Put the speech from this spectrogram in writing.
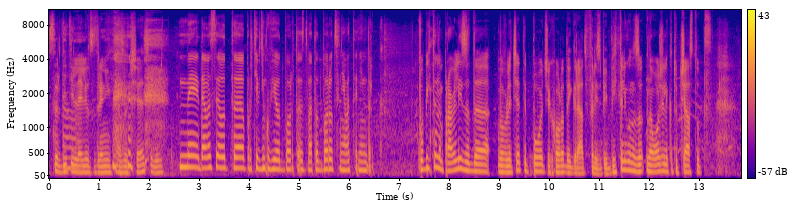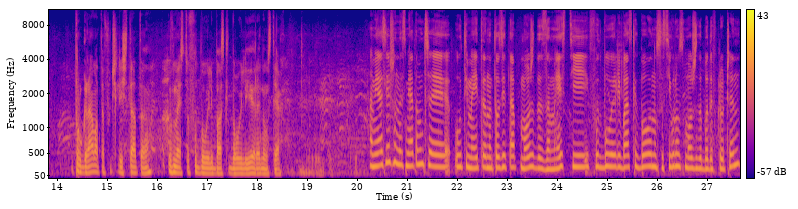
сърдити а... лели отстрани казват 6 или? Не, дава се от противниковия отбор, т.е. двата отбора оценяват един друг. Какво бихте направили, за да въвлечете повече хора да играят в фризби? Бихте ли го наложили като част от програмата в училищата, вместо футбол или баскетбол или редом с тях? Ами аз лично не смятам, че ултимейта на този етап може да замести футбола или баскетбола, но със сигурност може да бъде включен,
